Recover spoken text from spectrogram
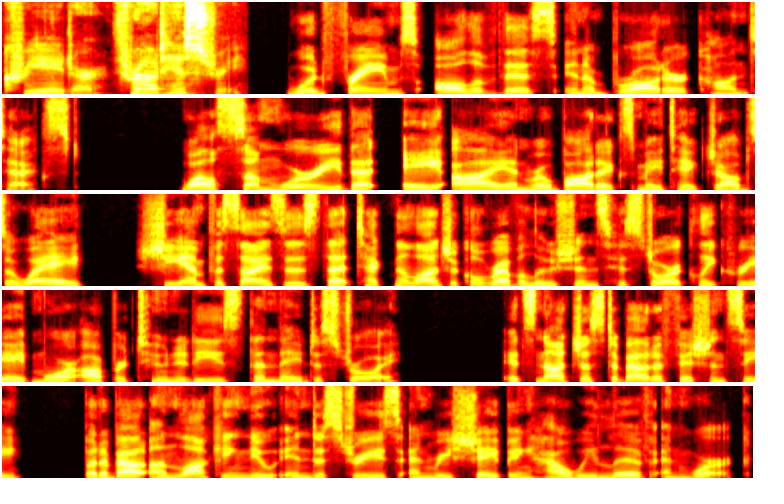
creator throughout history. Wood frames all of this in a broader context. While some worry that AI and robotics may take jobs away, she emphasizes that technological revolutions historically create more opportunities than they destroy. It's not just about efficiency, but about unlocking new industries and reshaping how we live and work.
